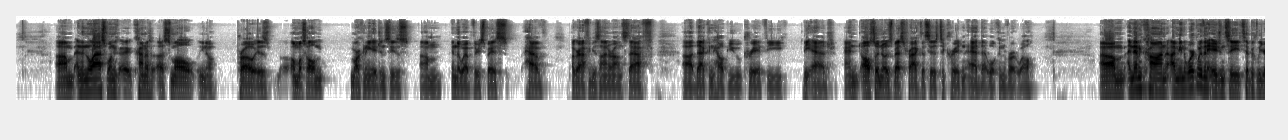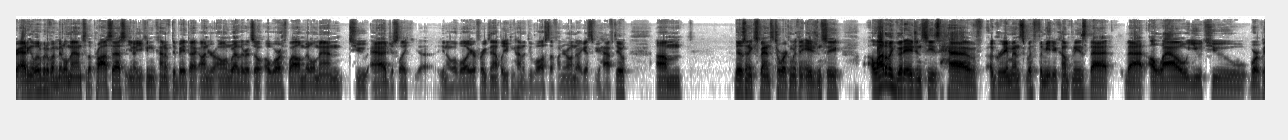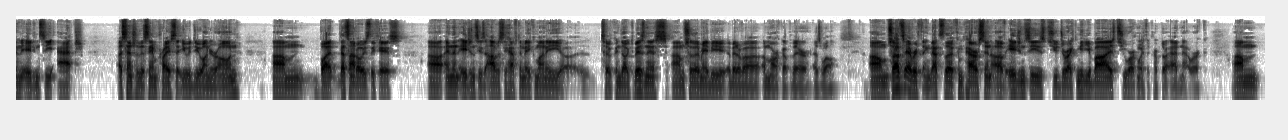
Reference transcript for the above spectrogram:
Um, and then the last one uh, kind of a small you know pro is almost all marketing agencies um, in the web3 space have a graphic designer on staff uh, that can help you create the the ad and also knows best practices to create an ad that will convert well. Um, and then con, I mean, working with an agency, typically you're adding a little bit of a middleman to the process. You know, you can kind of debate that on your own, whether it's a, a worthwhile middleman to add, just like, uh, you know, a lawyer, for example, you can kind of do law stuff on your own, I guess, if you have to. Um, there's an expense to working with an agency. A lot of the good agencies have agreements with the media companies that that allow you to work with the agency at essentially the same price that you would do on your own. Um, but that's not always the case. Uh, and then agencies obviously have to make money uh, to conduct business. Um, so there may be a bit of a, a markup there as well. Um, so that's everything. That's the comparison of agencies to direct media buys to working with the crypto ad network. Um,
